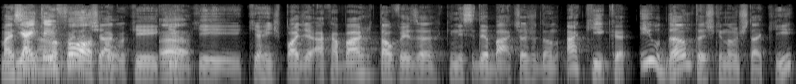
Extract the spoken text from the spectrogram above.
Mas E sabe aí tem uma coisa, foto. Thiago, que, que, Ah. que, que a gente pode acabar, talvez, aqui nesse debate, ajudando a Kika e o Dantas, que não está aqui,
